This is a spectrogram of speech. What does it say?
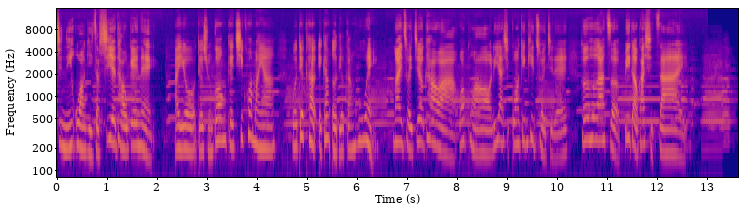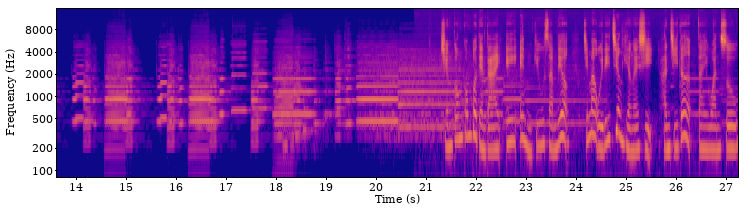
一年换二十四个头家呢。哎哟，就想讲加试看卖啊，无的确会当学着功夫呢。莫找借口啊！我看哦，你也是赶紧去找一个好好啊做，比较较实在。成功广播电台 AM 九三六，即马为你进行的是韩之岛台湾书。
